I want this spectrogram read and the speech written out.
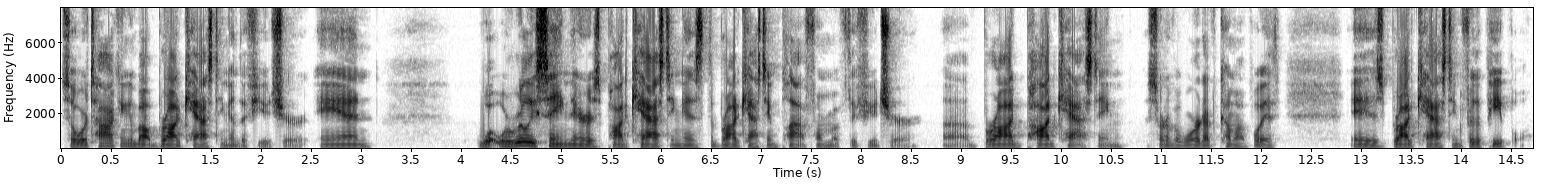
So we're talking about broadcasting of the future. And what we're really saying there is podcasting is the broadcasting platform of the future. Uh, broad podcasting, sort of a word I've come up with, is broadcasting for the people.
